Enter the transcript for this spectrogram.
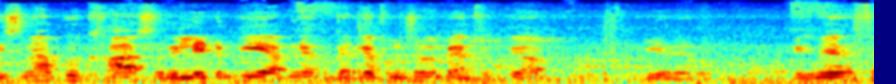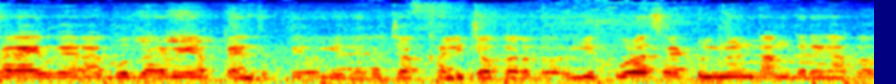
इसमें आप कोई खास रिलेटिव की अपने घर के फ़ंक्शन में पहन सकते हो आप। ये देखो। इसमें सगाई वगैरह गोद भाई में आप पहन सकते हो। ये देखो, चौक, खाली चौकर को ये पूरा सेट टू काम करेगा आपको।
